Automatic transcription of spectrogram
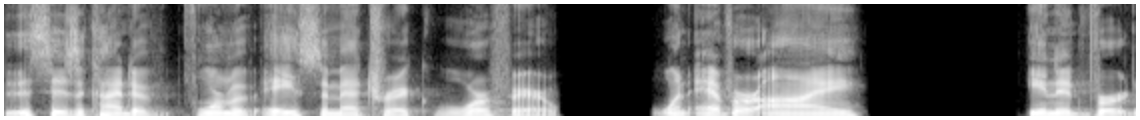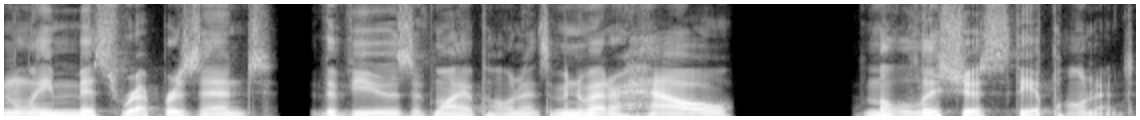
this is a kind of form of asymmetric warfare. Whenever I inadvertently misrepresent the views of my opponents, I mean, no matter how malicious the opponent,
